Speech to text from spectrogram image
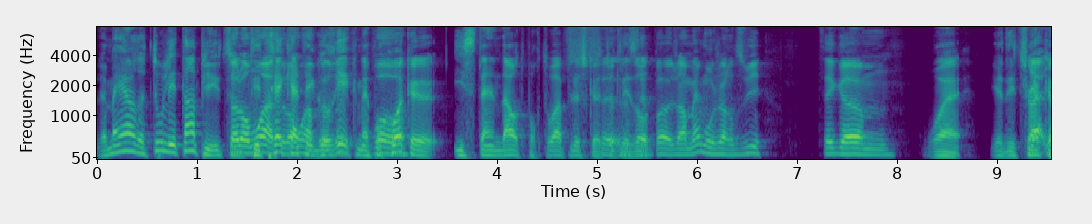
Le meilleur de tous les temps, puis tu es moi, très moi, catégorique, mais pourquoi ouais. que il stand out pour toi plus que Je- toutes je les sais autres? pas. Genre, même aujourd'hui, c'est comme. Ouais, il y a des a- tracks a-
